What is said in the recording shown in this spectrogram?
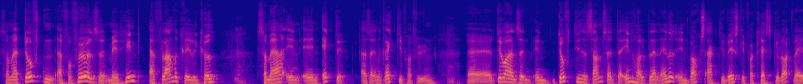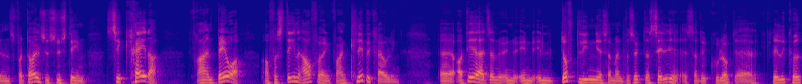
som er duften af forførelse med et hint af flammegrillet kød, Ja. som er en, en ægte, altså en rigtig parfume. Ja. Øh, det var altså en, en duft, de havde sammensat, der indeholdt blandt andet en voksagtig væske fra kaskelotvalens fordøjelsessystem, sekreter fra en bæver og forstenet afføring fra en klippegrævling. Øh, og det er altså en, en, en duftlinje, som man forsøgte at sælge, så det kunne lugte af grillet kød.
